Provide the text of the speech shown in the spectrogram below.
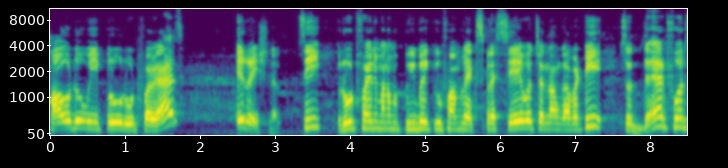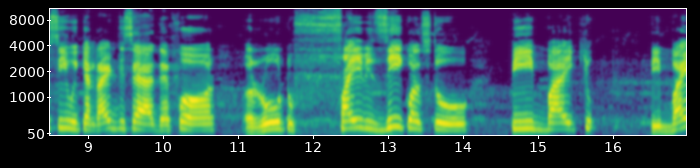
how do we prove root 5 as irrational see root ఫైవ్ని మనం పీ బై క్యూ ఫామ్లో ఎక్స్ప్రెస్ చేయవచ్చు అన్నాం కాబట్టి so therefore see we can write this as therefore root five is equals to p by q p by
